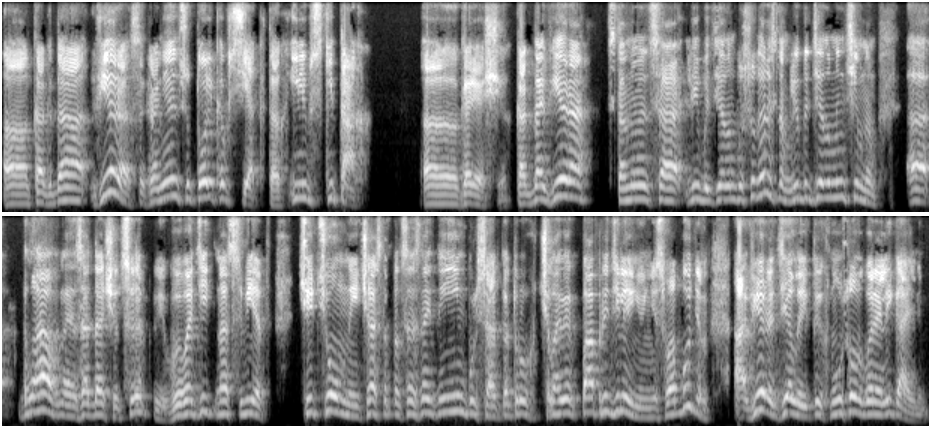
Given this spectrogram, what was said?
а когда вера сохраняется только в сектах или в скитах э, горящих, когда вера становится либо делом государственным, либо делом интимным. А главная задача церкви – выводить на свет те темные, часто подсознательные импульсы, от которых человек по определению не свободен, а вера делает их, ну, условно говоря, легальными.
